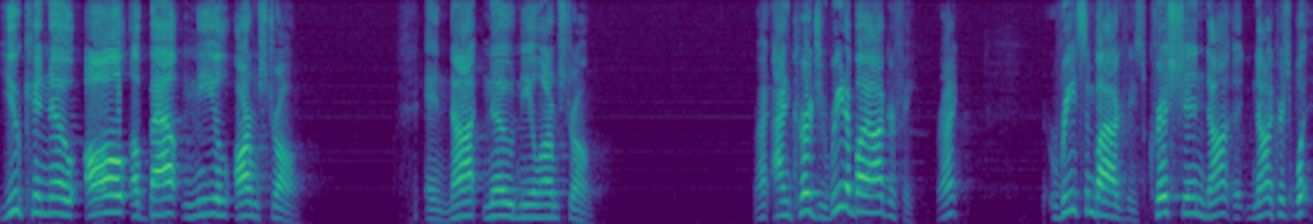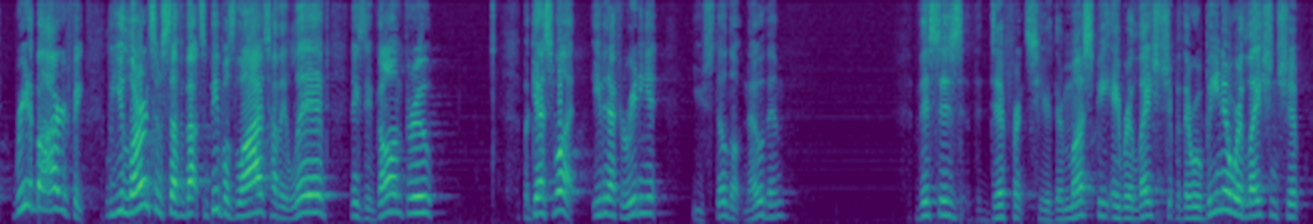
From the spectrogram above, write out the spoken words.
You can know all about Neil Armstrong and not know Neil Armstrong. Right? I encourage you, read a biography, right? Read some biographies, Christian, non uh, Christian. What, read a biography. You learn some stuff about some people's lives, how they lived, things they've gone through. But guess what? Even after reading it, you still don't know them. This is the difference here. There must be a relationship, but there will be no relationship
